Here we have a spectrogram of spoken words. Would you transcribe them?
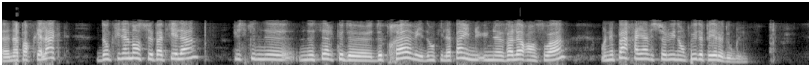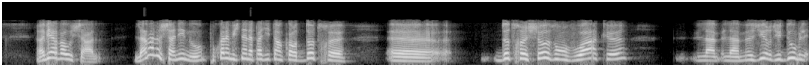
euh, n'importe quel acte. Donc finalement, ce papier-là, puisqu'il ne, ne, sert que de, de, preuve et donc il n'a pas une, une, valeur en soi, on n'est pas chayav sur lui non plus de payer le double. Rabbi Avaouchal, nous, pourquoi la Mishnah n'a pas cité encore d'autres euh, d'autres choses? On voit que la, la mesure du double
